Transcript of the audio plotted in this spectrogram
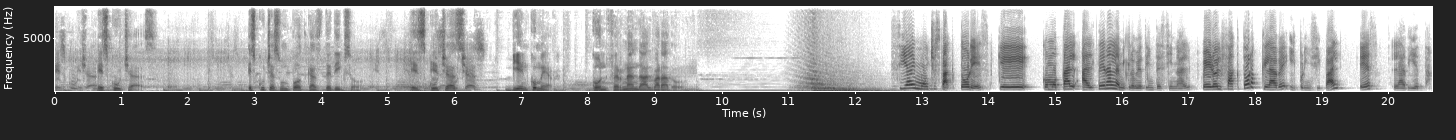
Escuchas. Escuchas. Escuchas un podcast de Dixo. Escuchas Bien Comer con Fernanda Alvarado. Sí hay muchos factores que como tal alteran la microbiota intestinal, pero el factor clave y principal es la dieta.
